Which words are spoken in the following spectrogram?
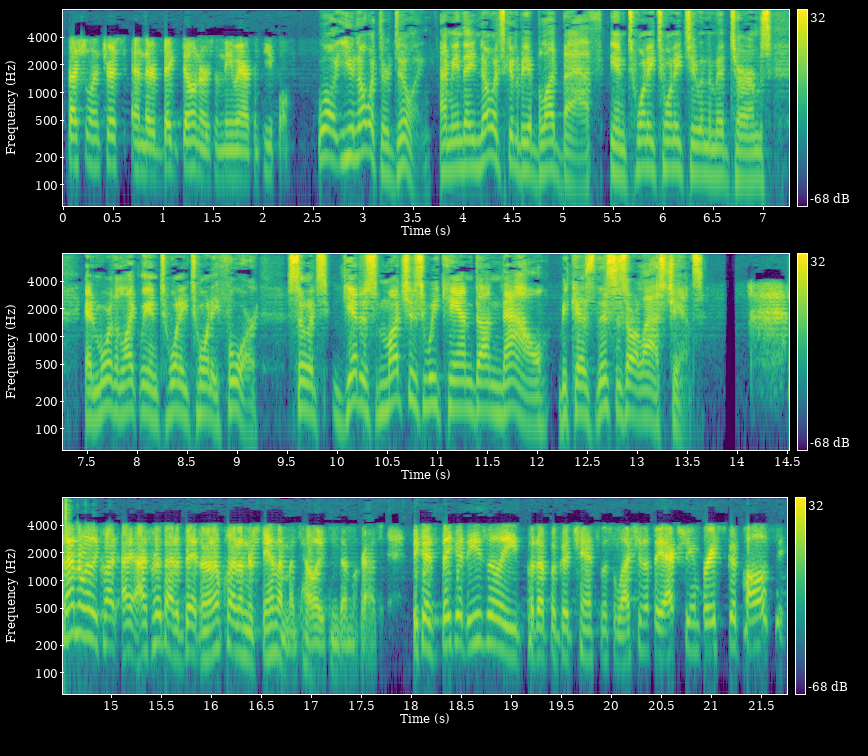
special interests and they're big donors than the American people. Well, you know what they're doing. I mean, they know it's going to be a bloodbath in 2022 in the midterms and more than likely in 2024. So it's get as much as we can done now because this is our last chance. And I don't really quite, I, I've heard that a bit, and I don't quite understand that mentality from Democrats because they could easily put up a good chance in this election if they actually embrace good policy.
